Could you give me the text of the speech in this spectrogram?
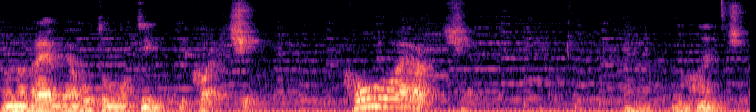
Non avrebbe avuto motivo di coerci. Coerci. Coerci.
